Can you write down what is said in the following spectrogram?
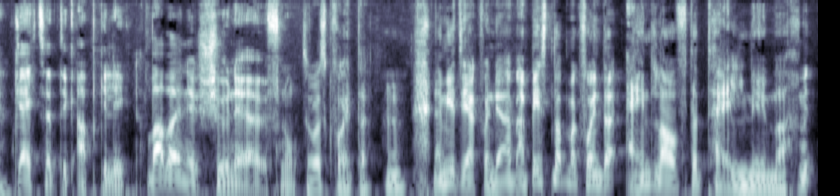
gleichzeitig abgelegt. War aber eine schöne Eröffnung. Sowas gefällt dir. Ja. Nein, mir hat sehr gefallen. Ja, am besten hat mir gefallen der Einlauf der Teilnehmer. Mit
